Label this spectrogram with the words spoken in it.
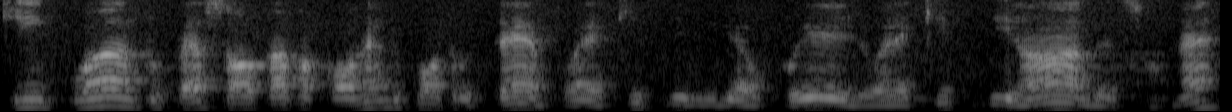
que enquanto o pessoal estava correndo contra o tempo, a equipe de Miguel Coelho, a equipe de Anderson, né,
